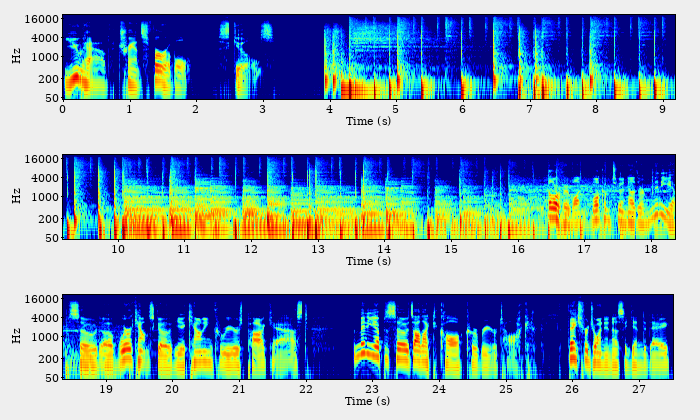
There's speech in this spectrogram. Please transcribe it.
you have transferable skills. Hello, everyone. Welcome to another mini episode of Where Accountants Go, the Accounting Careers Podcast. The mini episodes I like to call Career Talk. Thanks for joining us again today.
